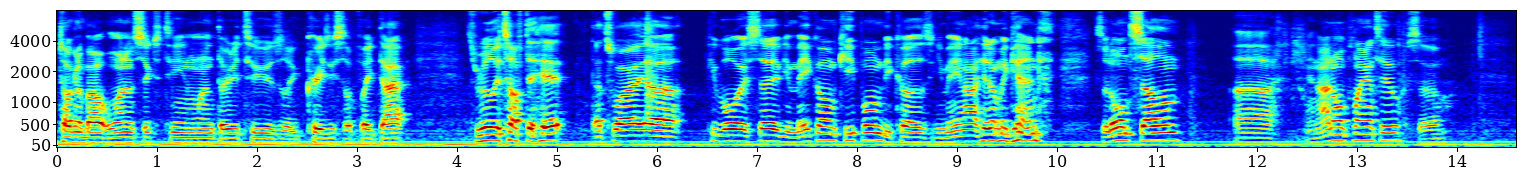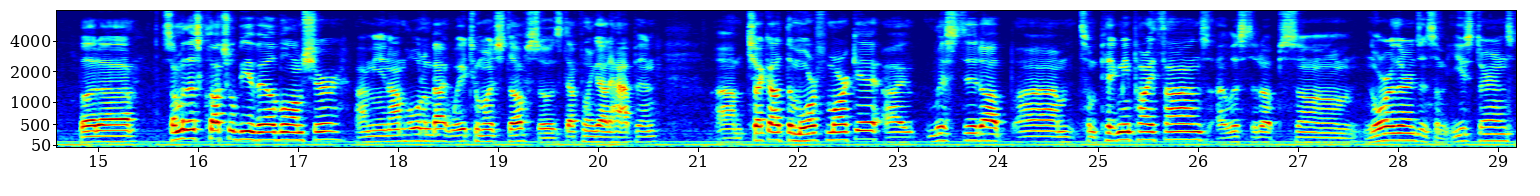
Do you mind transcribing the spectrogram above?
talking about 1 in 16 1 in 32s like crazy stuff like that it's really tough to hit. That's why uh, people always say if you make them, keep them because you may not hit them again. so don't sell them. Uh, and I don't plan to. So, but uh, some of this clutch will be available, I'm sure. I mean, I'm holding back way too much stuff, so it's definitely got to happen. Um, check out the morph market. I listed up um, some pygmy pythons. I listed up some northerns and some easterns.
